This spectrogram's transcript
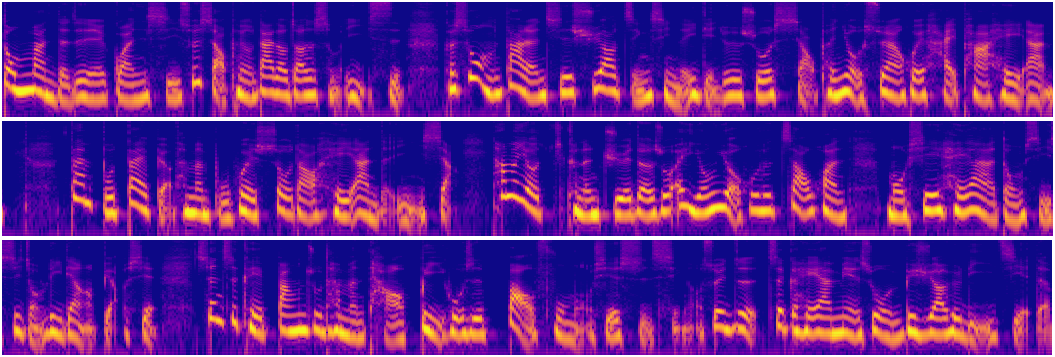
动漫的这些关系，所以小朋友大家都知道是什么意思。可是我们大人其实需要警醒的一点就是说，小朋友虽然会害怕黑暗，但不代表他们不会受到黑暗的影响。他们有可能觉得说，哎，拥有或者召唤某些黑暗的东西是一种力量的表现，甚至可以帮助他们逃避或是报复某些事情哦。所以这这个黑暗面是我们必须要去理解的。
